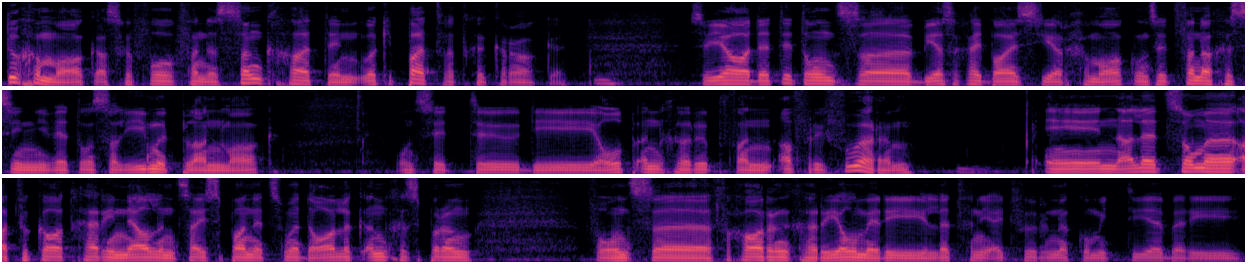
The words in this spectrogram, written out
toegemaak as gevolg van 'n sinkgat en ook die pad wat gekraak het. So ja, dit het ons uh, besigheid baie seer gemaak. Ons het vinnig gesien, jy weet, ons sal hier moet plan maak. Ons het toe die hulp ingeroep van Afriforum en hulle het sommer advokaat Gerry Nel en sy span het sommer dadelik ingespring vir ons uh, vergadering gereël met die lid van die uitvoerende komitee by die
